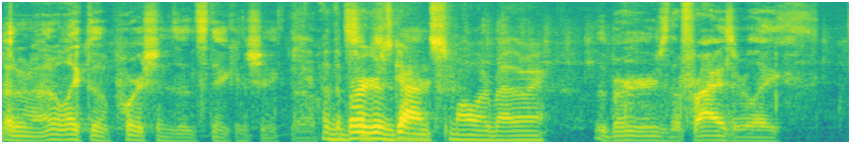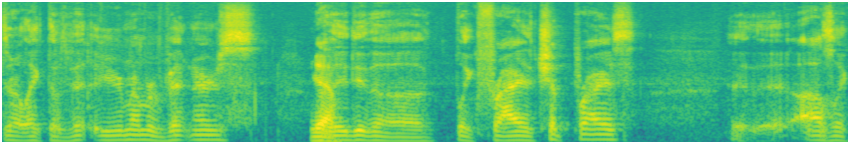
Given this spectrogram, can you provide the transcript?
I don't know. I don't like the portions at Steak and Shake though. The burger's gotten smaller, by the way. The burgers, the fries are like they're like the you remember Vintners? Where Yeah. They do the like fry chip fries. Uh, I was like,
